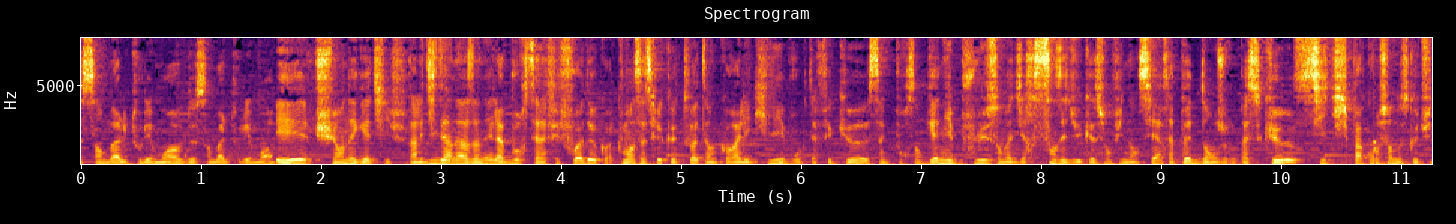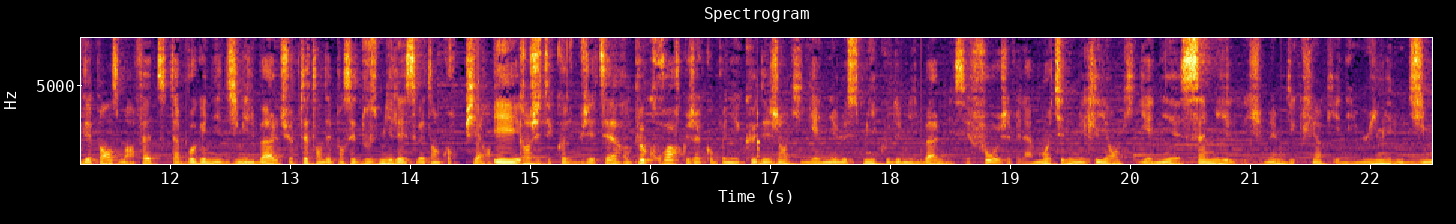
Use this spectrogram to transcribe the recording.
100 euh, balles tous les mois ou 200 balles tous les mois et je suis en négatif. Dans les 10 dernières années, la bourse elle a fait x2 quoi. Comment ça se fait que toi t'es encore à l'équilibre ou que t'as fait que 5% Gagner plus, on va dire sans éducation financière, ça peut être dangereux parce que si tu es pas conscient de ce que tu dépenses, bah en fait t'as beau gagner 10 000 balles, tu vas peut-être en dépenser 12 000 et ça va être encore pire. Et quand j'étais coach budgétaire, on peut croire que j'accompagnais que des gens qui gagnaient le SMIC ou 2000 balles, mais c'est faux. J'avais la moitié de mes clients qui gagnaient 5000 et j'ai même des clients qui gagnaient 8000 ou 10 000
